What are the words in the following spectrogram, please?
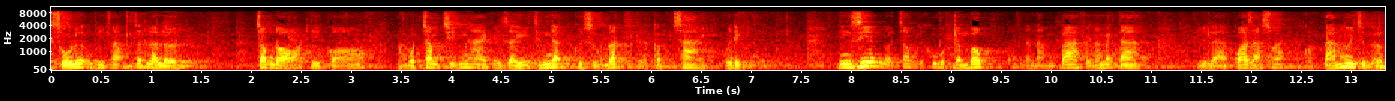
số lượng vi phạm rất là lớn. Trong đó thì có 192 cái giấy chứng nhận quyền sử dụng đất là cấp sai quy định. Nhưng riêng ở trong cái khu vực đầm bông là nằm 3,5 hecta thì là qua giả soát có 80 trường hợp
